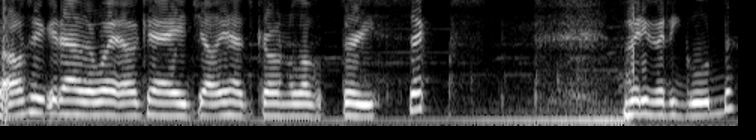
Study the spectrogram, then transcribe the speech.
I'll take it out of the way. Okay, Jelly has grown to level 36. Very, very good.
